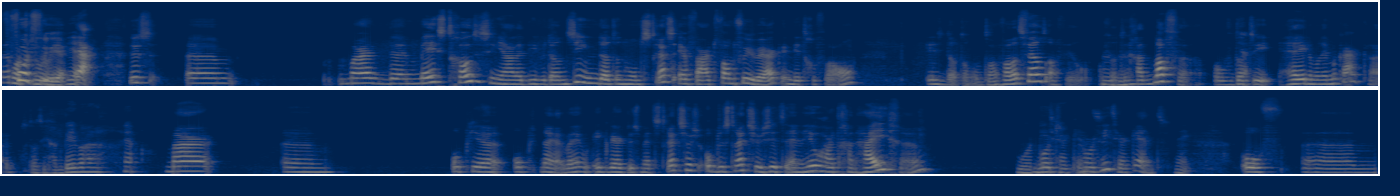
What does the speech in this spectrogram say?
uh, Voortvloeien. Ja. Dus, ehm, maar de meest grote signalen die we dan zien dat een hond stress ervaart van vuurwerk, in dit geval, is dat de hond dan van het veld af wil. Of dat Mhm. hij gaat blaffen. Of dat hij helemaal in elkaar kruipt. Dat hij gaat bibberen. Ja. Maar ehm, op je, op, nou ja, ik werk dus met stretchers. Op de stretcher zitten en heel hard gaan hijgen, Wordt niet wordt, herkend. wordt niet herkend. Nee. Of ehm,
